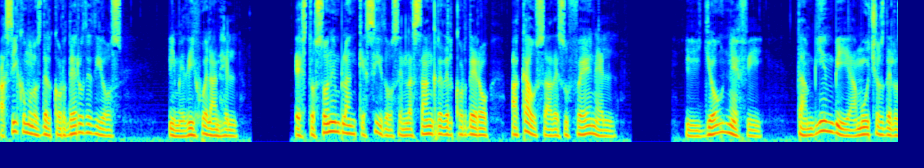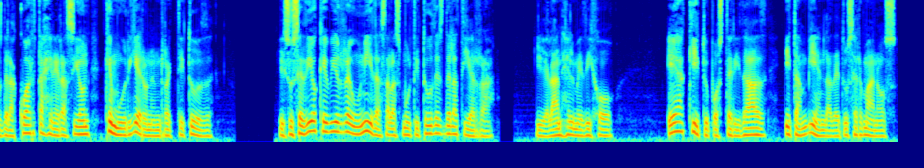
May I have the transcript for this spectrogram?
así como los del Cordero de Dios. Y me dijo el ángel, Estos son emblanquecidos en la sangre del Cordero a causa de su fe en él. Y yo, Nefi, también vi a muchos de los de la cuarta generación que murieron en rectitud. Y sucedió que vi reunidas a las multitudes de la tierra. Y el ángel me dijo, He aquí tu posteridad y también la de tus hermanos.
